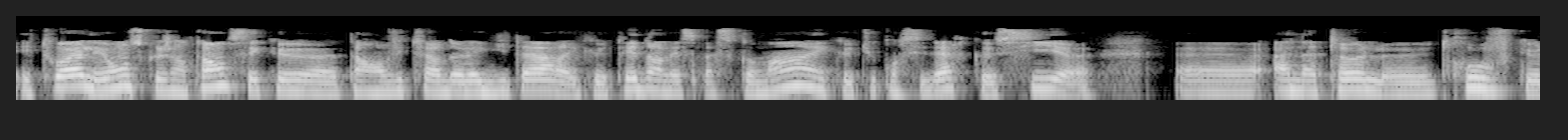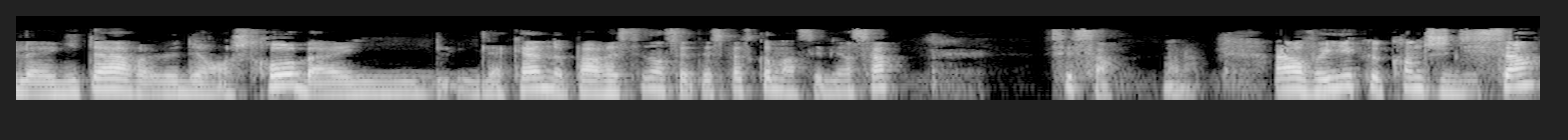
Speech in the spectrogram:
Et toi, Léon, ce que j'entends, c'est que euh, tu as envie de faire de la guitare et que tu es dans l'espace commun et que tu considères que si euh, euh Anatole euh, trouve que la guitare le dérange trop, bah, il, il a qu'à ne pas rester dans cet espace commun. C'est bien ça? C'est ça. Voilà. Alors, vous voyez que quand je dis ça,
